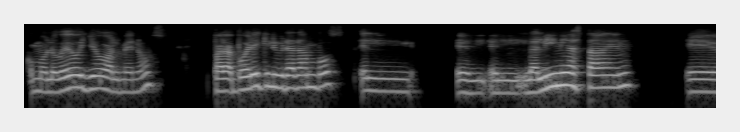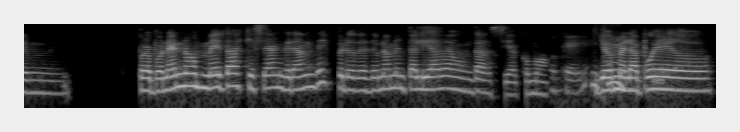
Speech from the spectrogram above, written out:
como lo veo yo al menos, para poder equilibrar ambos, el, el, el, la línea está en em, proponernos metas que sean grandes, pero desde una mentalidad de abundancia, como yo me la puedo,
